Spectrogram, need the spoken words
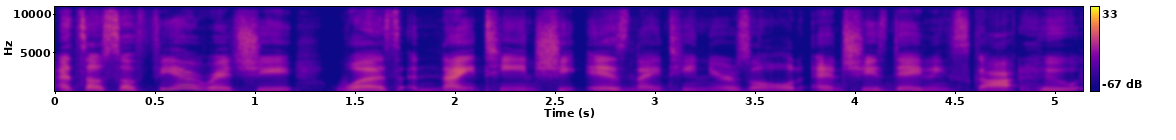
And so Sofia Richie was 19. She is 19 years old and she's dating Scott, who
